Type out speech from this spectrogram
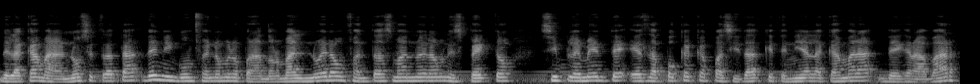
de la cámara. No se trata de ningún fenómeno paranormal, no era un fantasma, no era un espectro, simplemente es la poca capacidad que tenía la cámara de grabar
